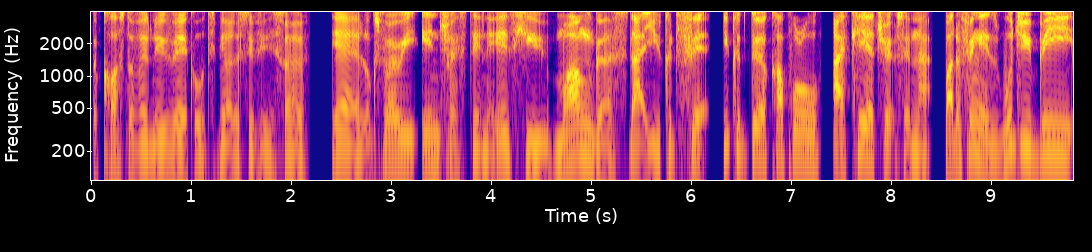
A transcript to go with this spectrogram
the cost of a new vehicle to be honest with you so yeah looks very interesting. It is humongous. Like you could fit you could do a couple ikea trips in that. But the thing is would you be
